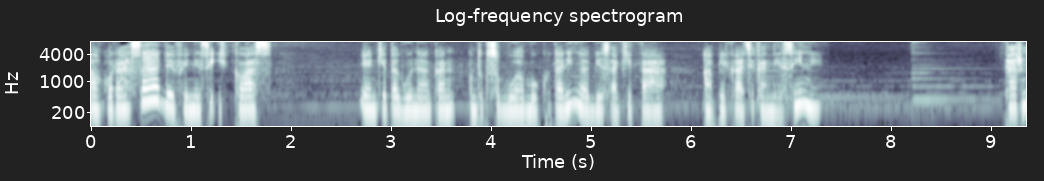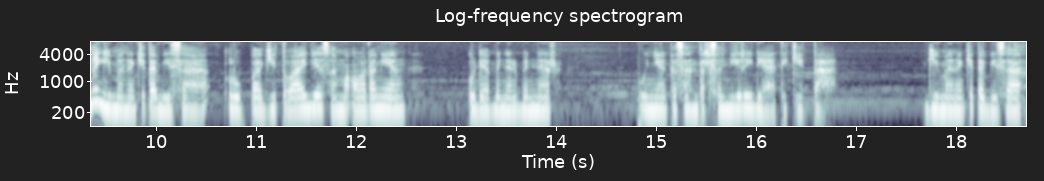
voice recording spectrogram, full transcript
Aku rasa definisi ikhlas yang kita gunakan untuk sebuah buku tadi nggak bisa kita aplikasikan di sini. Karena gimana kita bisa lupa gitu aja sama orang yang udah benar-benar punya kesan tersendiri di hati kita. Gimana kita bisa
